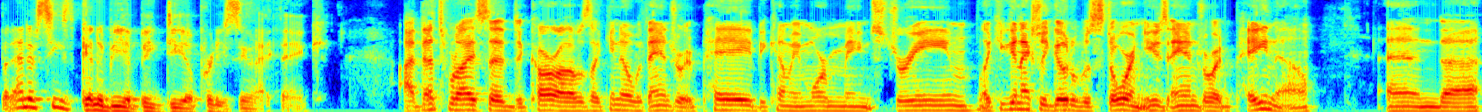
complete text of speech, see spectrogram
But NFC is going to be a big deal pretty soon, I think. I, that's what I said to Carl. I was like, you know, with Android Pay becoming more mainstream, like you can actually go to a store and use Android Pay now. And uh,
